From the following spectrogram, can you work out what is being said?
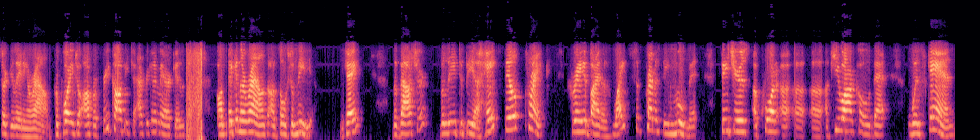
circulating around, purporting to offer free coffee to African Americans, are making their rounds on social media. Okay? The voucher, believed to be a hate filled prank created by the white supremacy movement, features a, quarter, a, a, a QR code that, when scanned,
